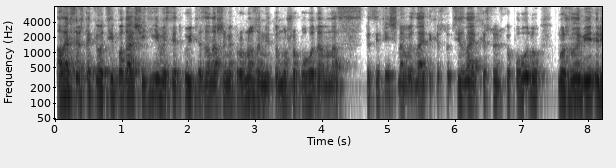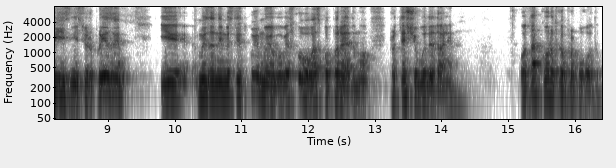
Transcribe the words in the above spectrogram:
Але все ж таки, оці подальші дії ви слідкуйте за нашими прогнозами, тому що погода в нас специфічна. Ви знаєте, Херсон, всі знають херсонську погоду, можливі різні сюрпризи, і ми за ними слідкуємо і обов'язково вас попередимо про те, що буде далі. Отак коротко про погоду.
